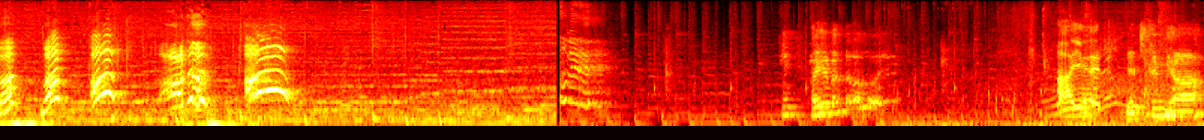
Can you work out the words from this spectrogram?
Lan! Lan! Aa! Hadi. Aa! Hayır benden Allah'ım. Hayır. Geçtim ya.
